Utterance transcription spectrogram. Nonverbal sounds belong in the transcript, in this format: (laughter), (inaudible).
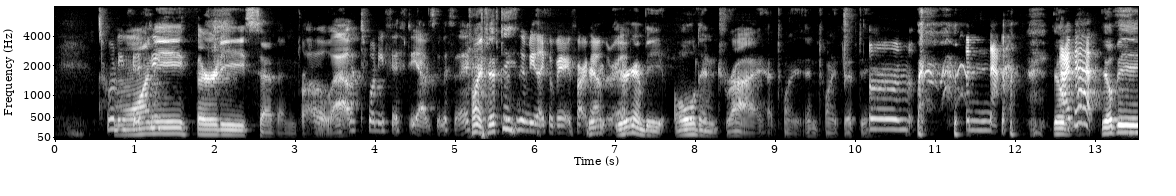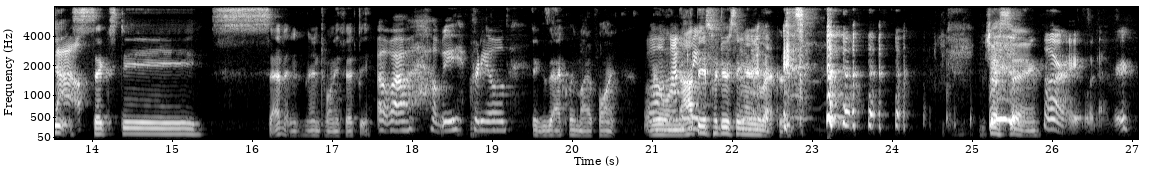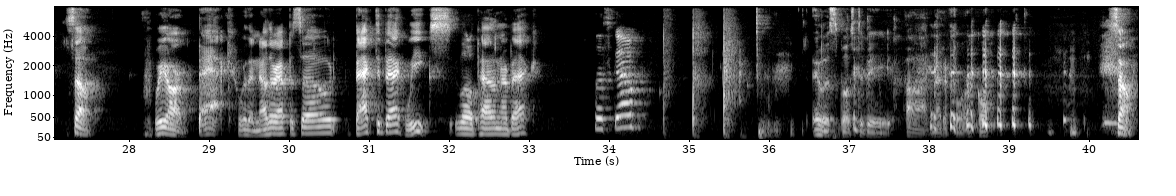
2050. 2037, probably. Oh wow, 2050. I was gonna say. 2050. It's gonna be like a very far down the You're, road. you're gonna be old and dry at 20 in 2050. um, (laughs) nah. You'll, I got. you'll be style. 67 in 2050. Oh wow, I'll be pretty old. Exactly my point. Well, we will I'm not be producing any (laughs) records. Just saying. (laughs) All right, whatever. So, we are back with another episode, back to back weeks. A little pat on our back. Let's go. It was supposed to be uh, (laughs) metaphorical. so,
